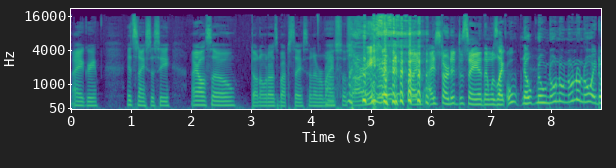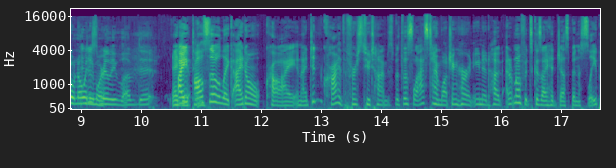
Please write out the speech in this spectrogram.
I agree. It's nice to see. I also don't know what I was about to say, so never oh, mind. i'm so sorry fine. I started to say it, then was like, oh no, no, no, no, no, no, no, I don't know I just anymore. really loved it. I, I, also like I don't cry, and I didn't cry the first two times, but this last time watching her and Enid hug, I don't know if it's because I had just been asleep,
